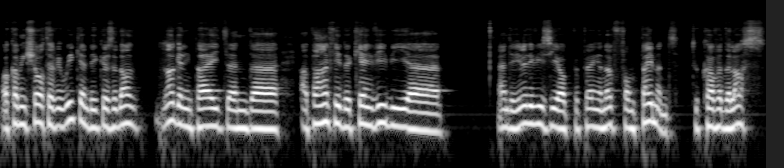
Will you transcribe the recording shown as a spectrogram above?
are coming short every weekend because they're not not getting paid. And uh, apparently, the KNVB uh, and the Eredivisie are preparing an upfront payment to cover the loss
